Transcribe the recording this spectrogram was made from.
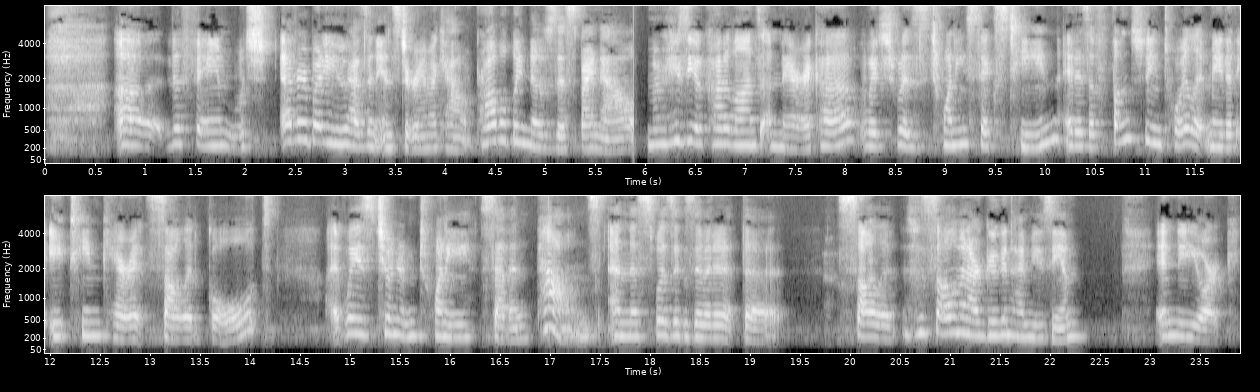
uh, the fame, which everybody who has an Instagram account probably knows this by now. Maurizio Cattelan's America, which was 2016. It is a functioning toilet made of 18 karat solid gold. It weighs 227 pounds, and this was exhibited at the Solomon R. Guggenheim Museum in New York.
